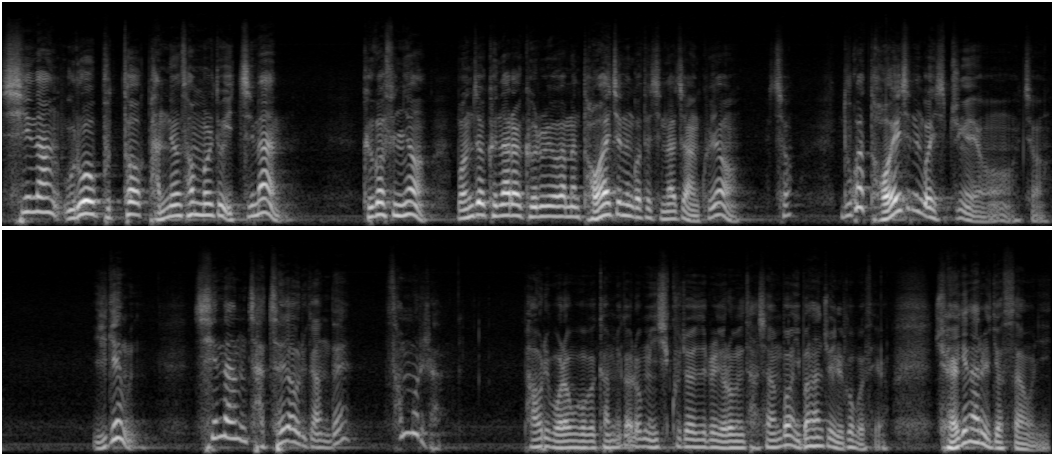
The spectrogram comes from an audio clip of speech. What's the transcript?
신앙으로부터 받는 선물도 있지만 그것은요. 먼저 그 나라 가면 더해지는 것에 지나지 않고요. 그렇죠? 누가 더해지는 것에 집중해요. 그렇죠? 이게 신앙 자체가 우리가 한데 선물이라는 바울이 뭐라고 고백합니까? 여러분 29절을 여러분 다시 한번 이번 한 주 읽어보세요. 죄악이 나를 이겼사오니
